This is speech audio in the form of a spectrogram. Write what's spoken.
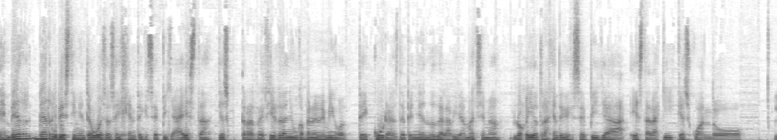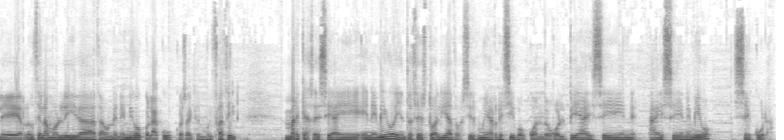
en vez de revestimiento de huesos hay gente que se pilla esta, que es tras recibir daño a un campeón enemigo te curas dependiendo de la vida máxima. Luego hay otra gente que se pilla esta de aquí, que es cuando le reduce la movilidad a un enemigo con la Q, cosa que es muy fácil. Marcas a ese enemigo y entonces tu aliado, si es muy agresivo, cuando golpea a ese, a ese enemigo, se cura.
